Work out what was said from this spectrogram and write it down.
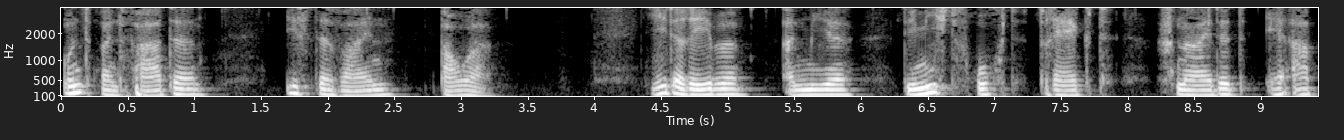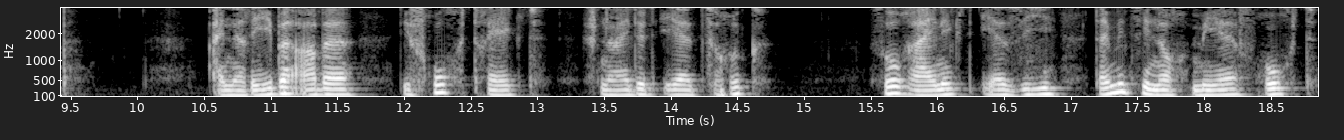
und mein Vater ist der Weinbauer. Jede Rebe an mir, die nicht Frucht trägt, schneidet er ab. Eine Rebe aber, die Frucht trägt, schneidet er zurück. So reinigt er sie, damit sie noch mehr Frucht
